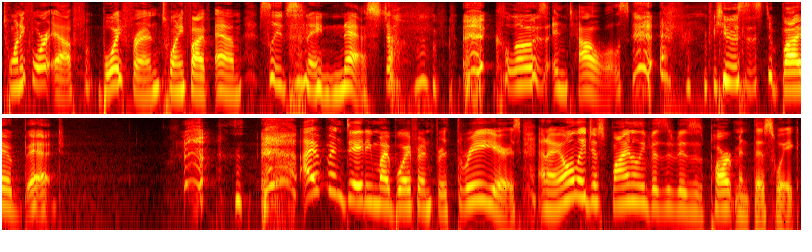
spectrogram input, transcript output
24F boyfriend, 25M, sleeps in a nest of clothes and towels and refuses to buy a bed. I've been dating my boyfriend for three years, and I only just finally visited his apartment this week.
